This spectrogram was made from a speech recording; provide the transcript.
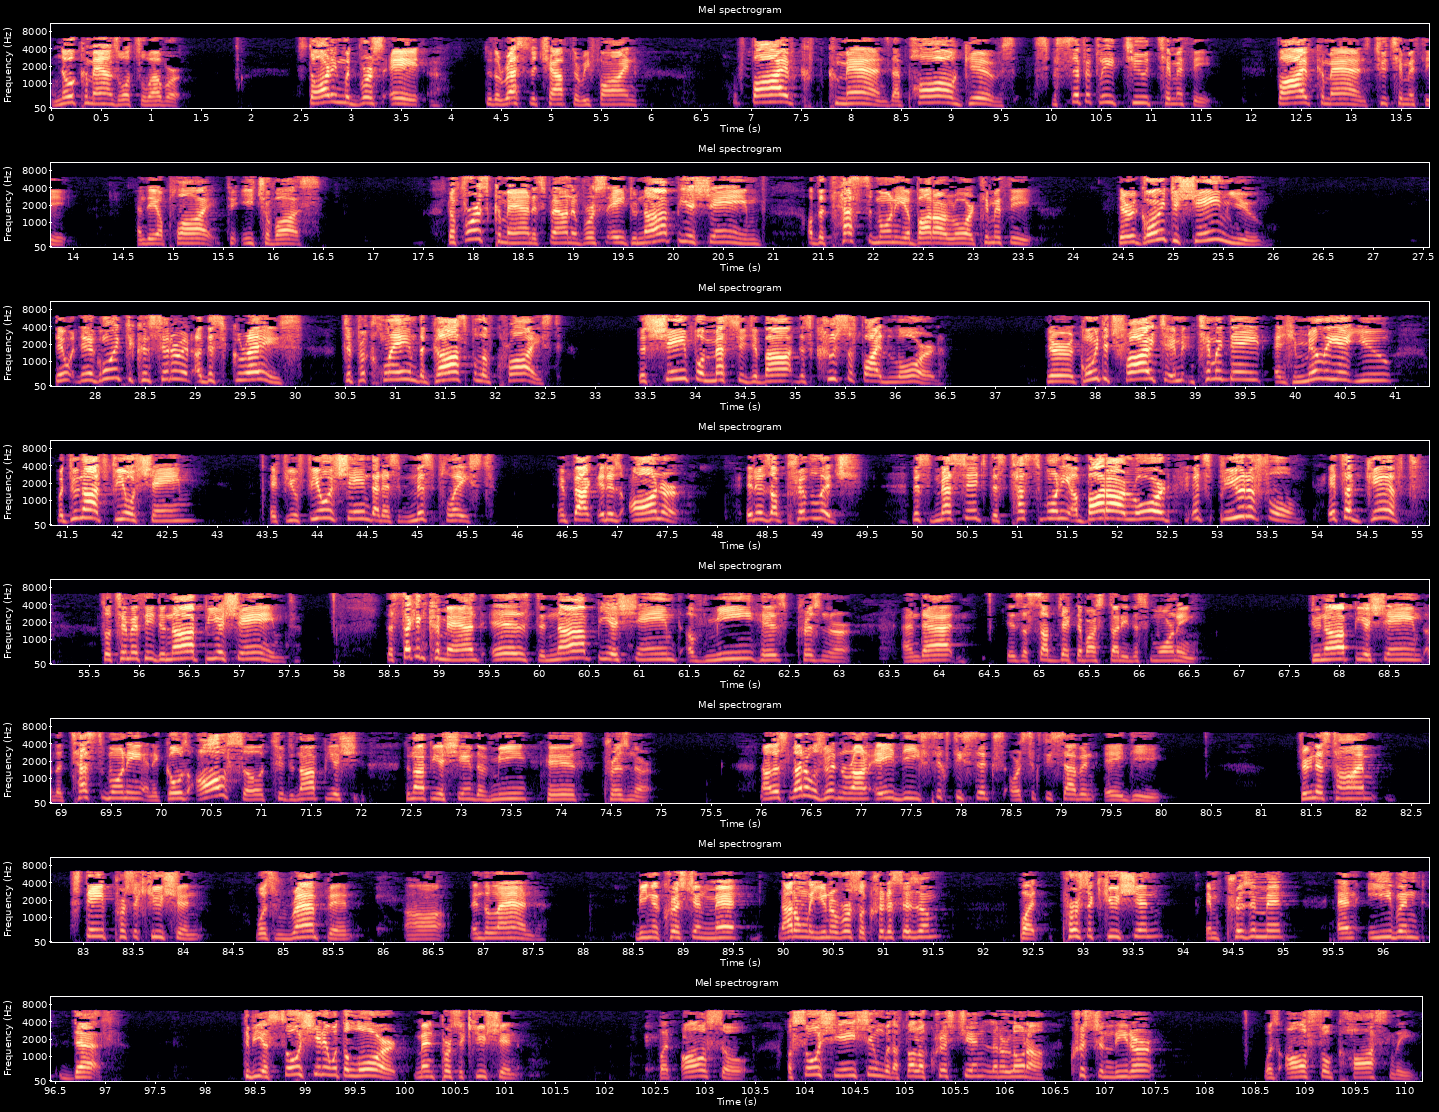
No commands whatsoever. Starting with verse 8 to the rest of the chapter, we find five commands that Paul gives specifically to Timothy. Five commands to Timothy, and they apply to each of us. The first command is found in verse 8. Do not be ashamed of the testimony about our Lord, Timothy. They're going to shame you. They're going to consider it a disgrace to proclaim the gospel of Christ. This shameful message about this crucified Lord. They're going to try to intimidate and humiliate you, but do not feel shame. If you feel shame, that is misplaced. In fact, it is honor. It is a privilege. This message, this testimony about our Lord, it's beautiful. It's a gift. So Timothy, do not be ashamed. The second command is do not be ashamed of me, his prisoner. And that is the subject of our study this morning. Do not be ashamed of the testimony, and it goes also to do not be, ash- do not be ashamed of me, his prisoner. Now this letter was written around AD 66 or 67 AD. During this time, state persecution was rampant uh, in the land. Being a Christian meant not only universal criticism, but persecution, imprisonment, and even death. To be associated with the Lord meant persecution, but also association with a fellow Christian, let alone a Christian leader, was also costly.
